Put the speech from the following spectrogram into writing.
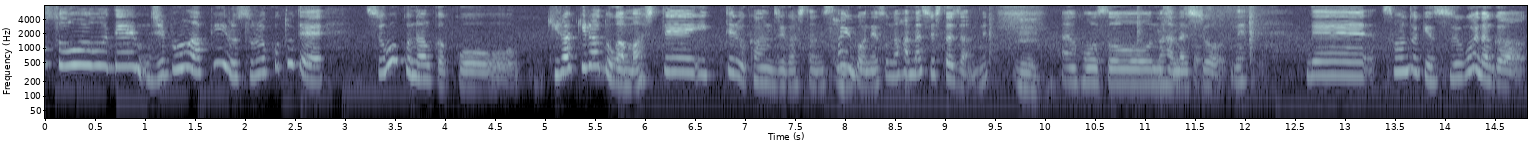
送で自分をアピールすることですごくなんかこうキラキラ度が増していってる感じがしたの。最後ね、その話したじゃんね。うん。あの放送の話をね。でその時すごいなんか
